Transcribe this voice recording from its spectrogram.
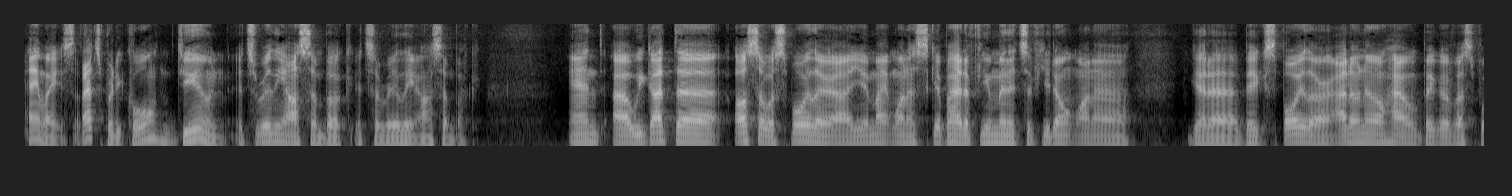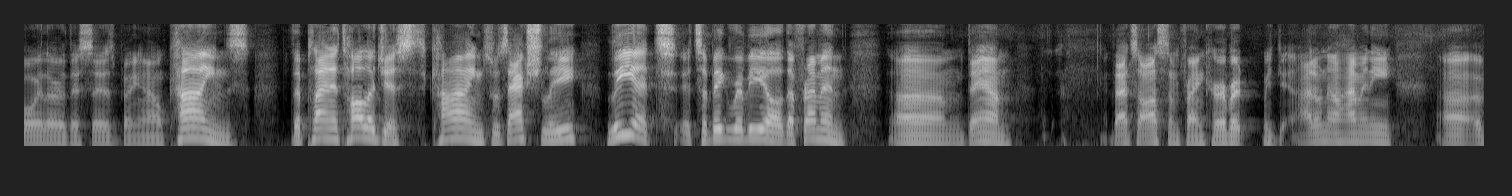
Anyways, so that's pretty cool. Dune, it's a really awesome book. It's a really awesome book. And uh, we got the also a spoiler. Uh, you might want to skip ahead a few minutes if you don't want to get a big spoiler. I don't know how big of a spoiler this is, but you know, Kynes, the planetologist, Kynes was actually Liet. It's a big reveal. The Fremen. Um, damn, that's awesome, Frank Herbert. We I don't know how many uh,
